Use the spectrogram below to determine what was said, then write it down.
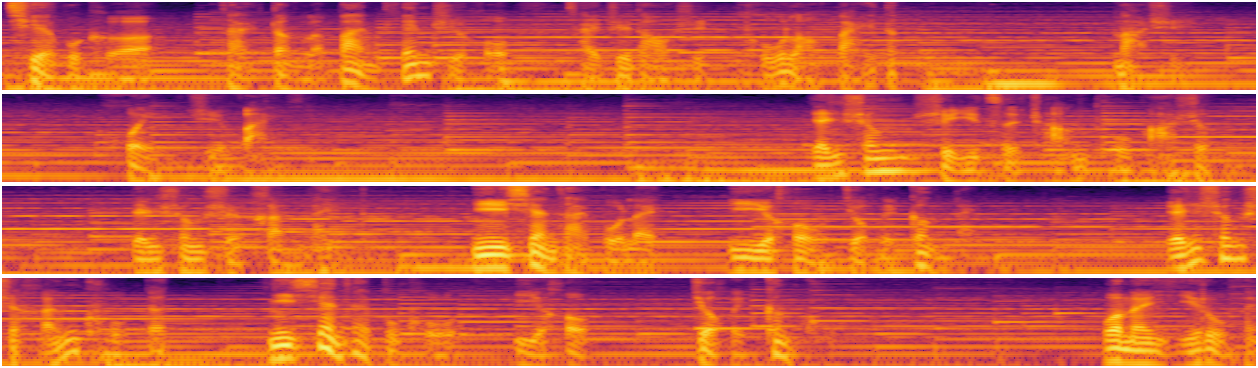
切不可在等了半天之后才知道是徒劳白等，那是悔之晚矣。人生是一次长途跋涉，人生是很累的。你现在不累，以后就会更累。人生是很苦的，你现在不苦，以后就会更苦。我们一路奋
